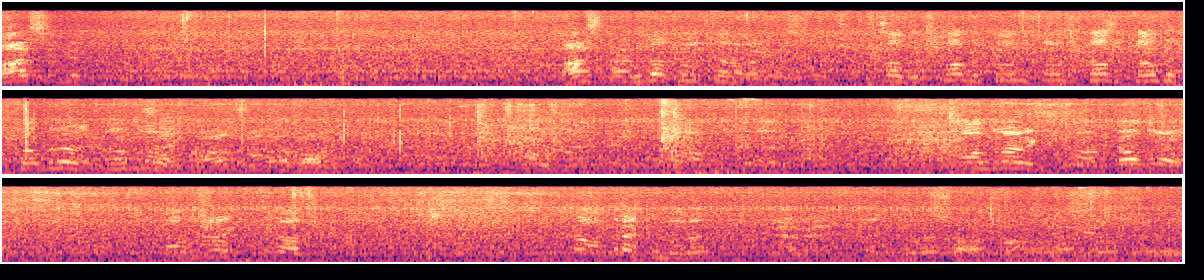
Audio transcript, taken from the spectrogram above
Al şimdi. Az Bir dakika o tarafa gel. Kaldır, kaldır, kaldır, kaldır, kaldır, kaldır, kaldırarak, kaldırarak. Kaldırarak gitsin abi, kaldırarak. Kaldırarak gitsin abi. Tamam, bırakın bana. Evet. Bırakın bana.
